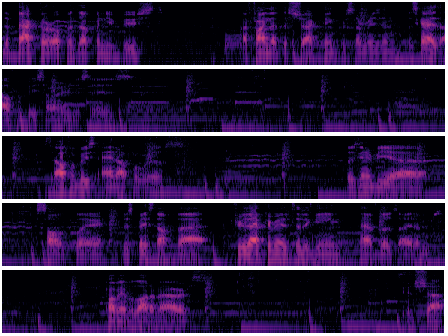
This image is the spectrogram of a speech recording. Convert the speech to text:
the back door opens up when you boost. I find that distracting for some reason. This guy has alpha boost. I wonder who this is. It's alpha boost and alpha wheels. So he's gonna be a solid player just based off of that. If you're that committed to the game to have those items, probably have a lot of hours. Good shot.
